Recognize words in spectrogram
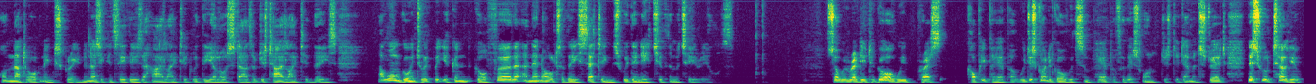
on that opening screen. And as you can see, these are highlighted with the yellow stars. I've just highlighted these. I won't go into it, but you can go further and then alter the settings within each of the materials. So we're ready to go. We press copy paper. We're just going to go with some paper for this one, just to demonstrate. This will tell you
